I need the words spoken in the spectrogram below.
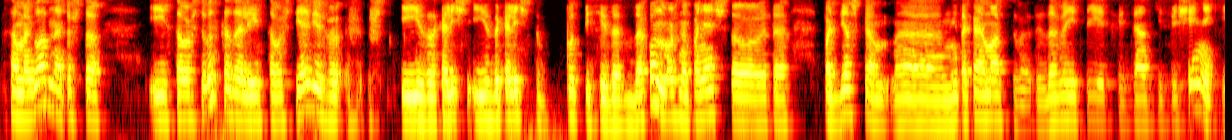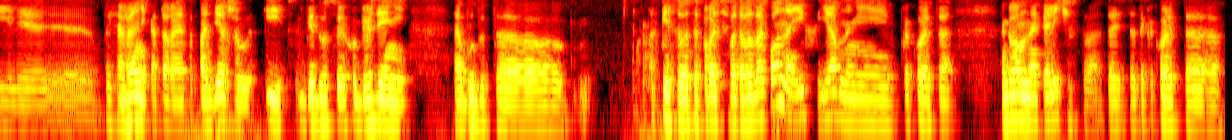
самое главное то, что и из того, что вы сказали, и из того, что я вижу, и из-за количества, из количества подписей за этот закон, можно понять, что эта поддержка э, не такая массовая. То есть даже если есть христианские священники или э, прихожане, которые это поддерживают и ввиду своих убеждений э, будут э, подписываться против этого закона, их явно не какое-то огромное количество. То есть это какое-то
